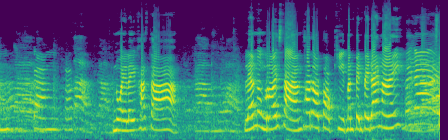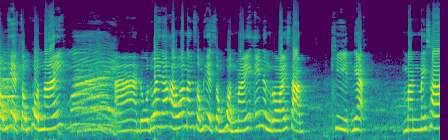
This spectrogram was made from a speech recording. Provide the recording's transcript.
มกรัมครับหน่วยอะไรคะซา แล้ว 103 ถ้าเราตอบขีดมันเป็นไปได้ไหม ไม่ได้ สมเหตุสมผลไหม ไม่ อ่า ดูด้วยนะคะว่ามันสมเหตุสมผลไหมไอ้103 ขีดเนี่ย มันไม่ใช่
